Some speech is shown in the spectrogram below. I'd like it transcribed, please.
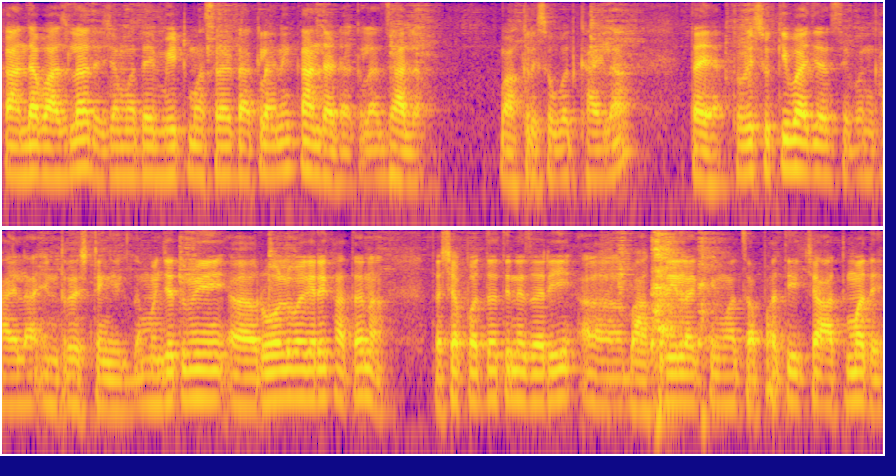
कांदा भाजला त्याच्यामध्ये मीठ मसाला टाकला आणि कांदा टाकला. झालं. भाकरीसोबत खायला तयार. थोडी सुकी भाजी असते पण खायला इंटरेस्टिंग एकदम. म्हणजे तुम्ही रोल वगैरे खाता ना तशा पद्धतीने जरी भाकरीला किंवा चपातीच्या आतमध्ये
